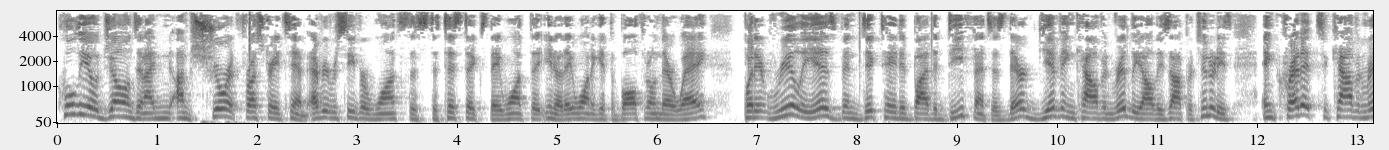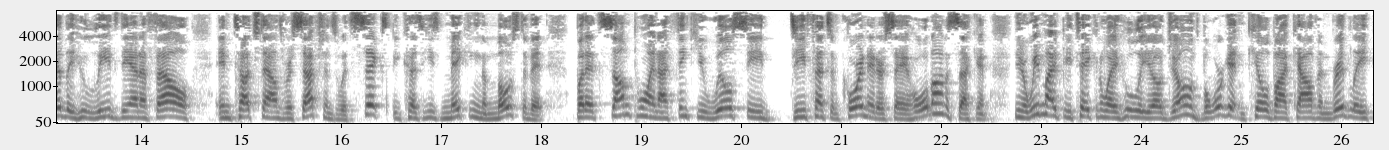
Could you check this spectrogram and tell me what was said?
Julio Jones, and I, I'm sure it frustrates him. Every receiver wants the statistics. They want the, you know, they want to get the ball thrown their way but it really has been dictated by the defenses. They're giving Calvin Ridley all these opportunities. And credit to Calvin Ridley, who leads the NFL in touchdowns receptions with six because he's making the most of it. But at some point, I think you will see defensive coordinators say, hold on a second. You know, we might be taking away Julio Jones, but we're getting killed by Calvin Ridley.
